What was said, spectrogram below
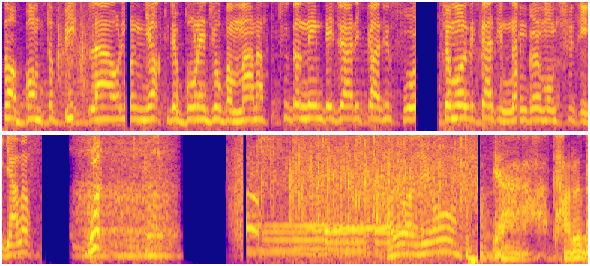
The bump the beat loud 능력들을 보내줘봐 많았어 To the name 내 자리까지 swerve 저 멀리까지 난 걸 멈추지 않았어 What? 가져가지요. 야 다르다.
